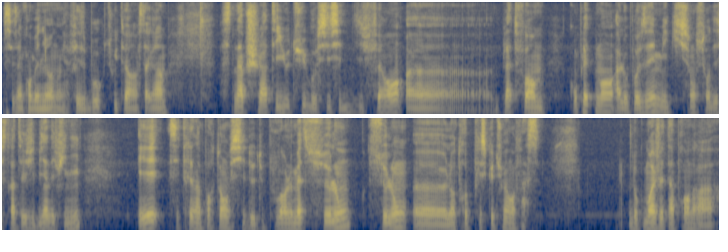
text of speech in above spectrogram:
ses inconvénients. Il y a Facebook, Twitter, Instagram, Snapchat et YouTube aussi, c'est différents euh, plateformes complètement à l'opposé, mais qui sont sur des stratégies bien définies. Et c'est très important aussi de, pouvoir le mettre selon, selon euh, l'entreprise que tu as en face. Donc moi, je vais t'apprendre à,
